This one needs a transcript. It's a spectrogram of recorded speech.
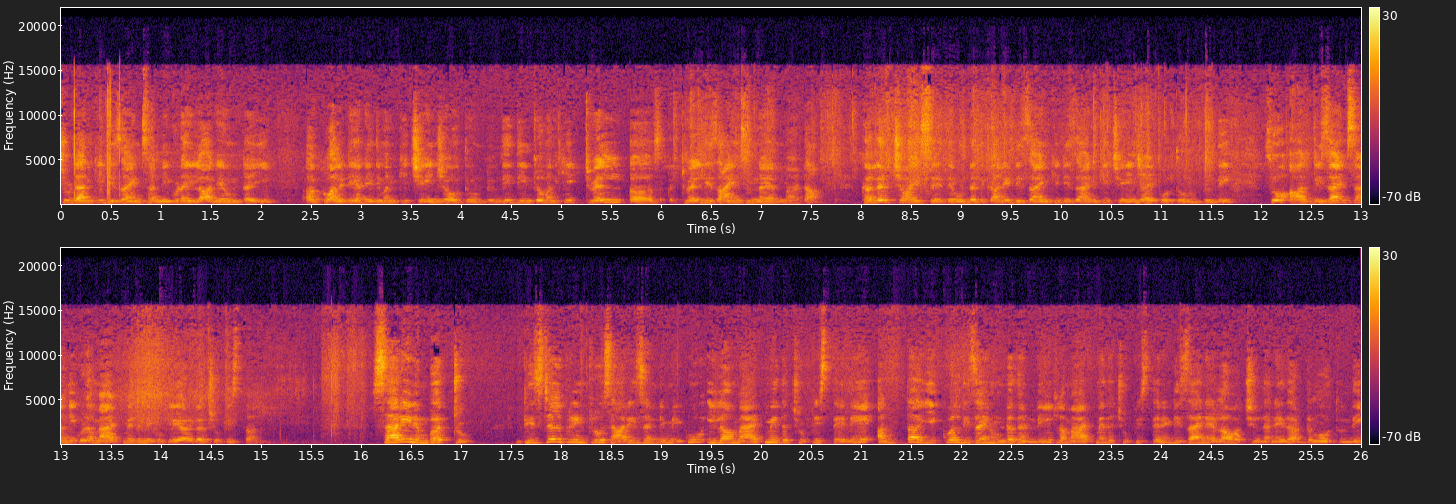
చూడడానికి డిజైన్స్ అన్నీ కూడా ఇలాగే ఉంటాయి. క్వాలిటీ అనేది మనకి చేంజ్ అవుతూ ఉంటుంది. దీంట్లో మనకి ట్వెల్వ్ ట్వెల్వ్ డిజైన్స్ ఉన్నాయన్నమాట. కలర్ చాయిస్ అయితే ఉండదు కానీ డిజైన్కి డిజైన్కి చేంజ్ అయిపోతూ ఉంటుంది. సో ఆ డిజైన్స్ అన్ని కూడా మ్యాట్ మీద మీకు క్లియర్గా చూపిస్తాను. శారీ నెంబర్ టూ డిజిటల్ ప్రింట్లో శారీస్ అండి మీకు ఇలా మ్యాట్ మీద చూపిస్తేనే అంత ఈక్వల్ డిజైన్ ఉండదండి. ఇట్లా మ్యాట్ మీద చూపిస్తేనే డిజైన్ ఎలా వచ్చింది అనేది అర్థమవుతుంది.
